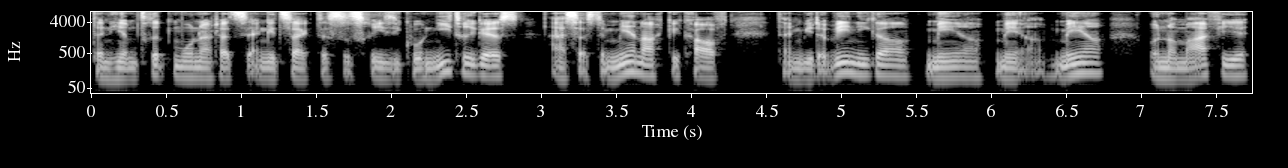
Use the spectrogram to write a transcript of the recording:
dann hier im dritten Monat hat es dir angezeigt, dass das Risiko niedriger ist, also hast du mehr nachgekauft, dann wieder weniger, mehr, mehr, mehr und normal viel,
